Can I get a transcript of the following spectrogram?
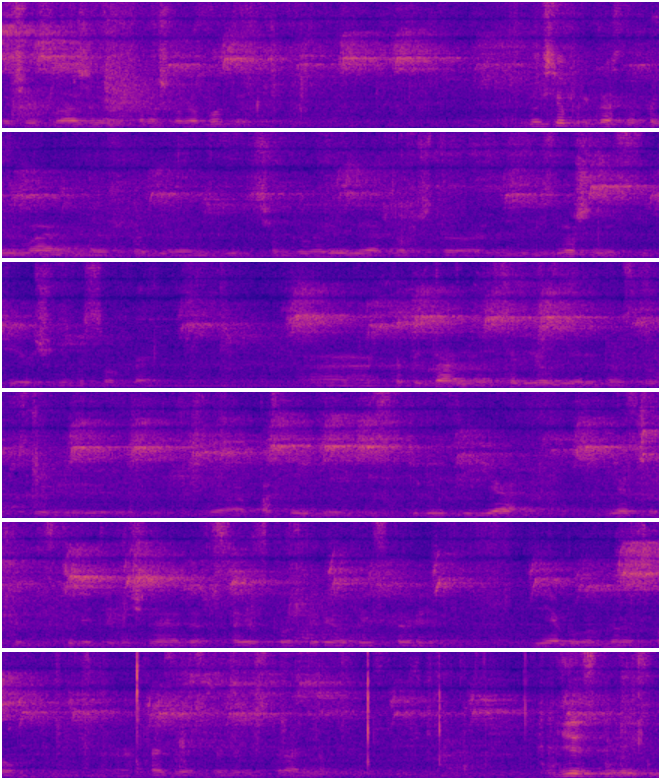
очень слаженно и хорошо работает. Мы все прекрасно понимаем, мы с Владимиром говорили о том, что изношенность сетей очень высокая. А, Капитальные, серьезные реконструкции за последние десятилетия, несколько десятилетий, начиная даже с советского периода истории, не было в городском э, хозяйстве магистральном. Есть мысли,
